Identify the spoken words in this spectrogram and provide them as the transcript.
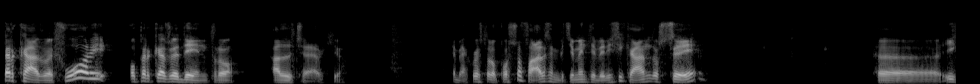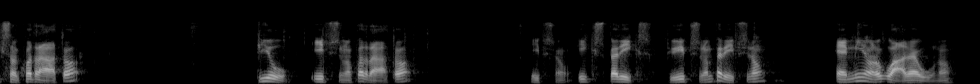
per caso è fuori o per caso è dentro al cerchio? E beh, questo lo posso fare semplicemente verificando se eh, x al quadrato più y al quadrato, y, x per x più y per y, è minore o uguale a 1.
